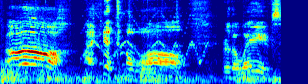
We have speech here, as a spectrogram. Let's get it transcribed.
Oh, I hit the wall or the waves.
